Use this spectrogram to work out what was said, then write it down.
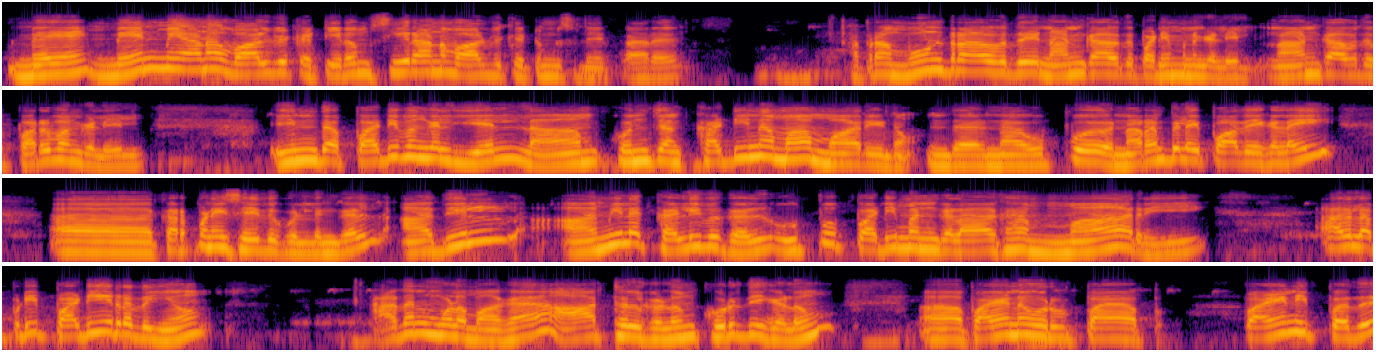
மே மேன்மையான வாழ்வு கட்டிடும் சீரான வாழ்வு கட்டும்னு சொல்லியிருக்காரு. அப்புறம் மூன்றாவது நான்காவது படிமங்களில் நான்காவது பருவங்களில் இந்த படிவங்கள் எல்லாம் கொஞ்சம் கடினமா மாறிடும். இந்த ந- உப்பு நரம்பிலை பாதைகளை கற்பனை செய்து கொள்ளுங்கள். அதில் அமில கழிவுகள் உப்பு படிமன்களாக மாறி அதில் அப்படி படிகிறதையும் அதன் மூலமாக ஆற்றல்களும் குருதிகளும் பயண ஒரு ப பயணிப்பது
